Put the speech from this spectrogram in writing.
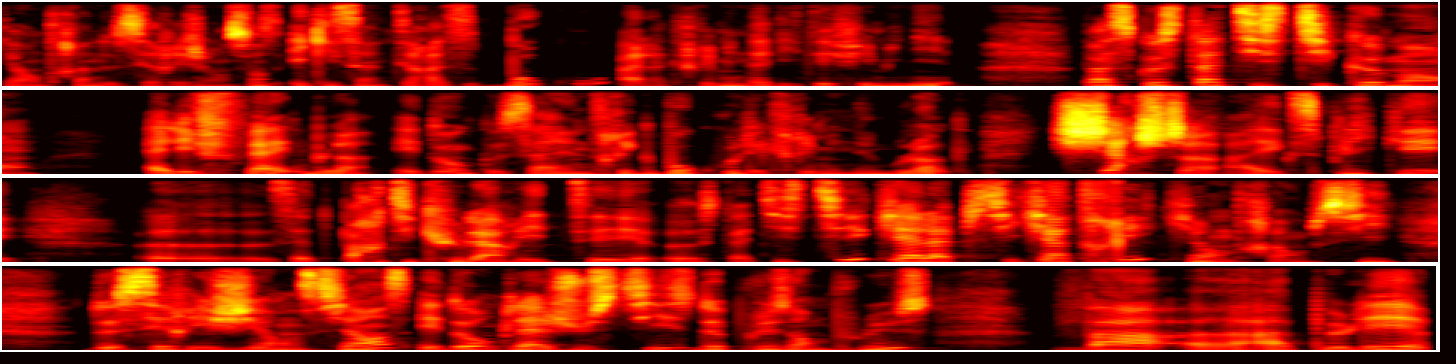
qui est en train de s'ériger en sciences et qui s'intéresse beaucoup à la criminalité féminine, parce que statistiquement, elle est faible, et donc ça intrigue beaucoup les criminologues, cherchent à expliquer euh, cette particularité euh, statistique. Il y a la psychiatrie qui est en train aussi de s'ériger en sciences, et donc la justice, de plus en plus, va euh, appeler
